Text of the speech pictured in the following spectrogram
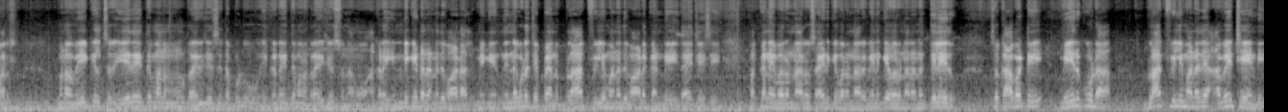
వర్ష మన వెహికల్స్ ఏదైతే మనము డ్రైవ్ చేసేటప్పుడు ఎక్కడైతే మనం డ్రైవ్ చేస్తున్నామో అక్కడ ఇండికేటర్ అనేది వాడాలి. మీకు నిన్న కూడా చెప్పాను బ్లాక్ ఫిలిం అనేది వాడకండి దయచేసి. పక్కన ఎవరున్నారు సైడ్కి ఎవరున్నారు వెనక ఎవరున్నారు అనేది తెలియదు. సో కాబట్టి మీరు కూడా బ్లాక్ ఫిలిం అనేది అవే చేయండి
